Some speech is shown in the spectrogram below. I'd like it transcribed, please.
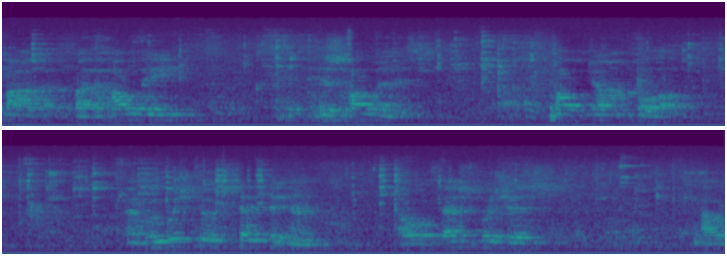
Father, by the Holy, His Holiness, Pope John Paul. And we wish to extend to him our best wishes, our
